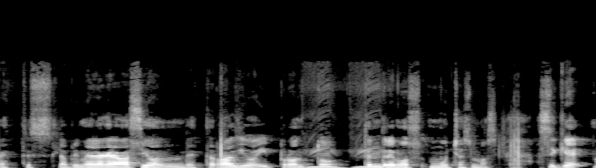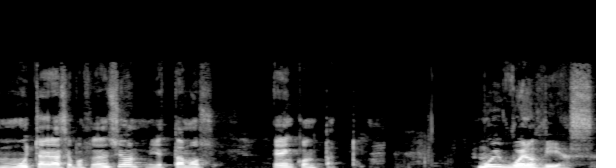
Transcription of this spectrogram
Esta es la primera grabación de esta radio y pronto tendremos muchas más. Así que muchas gracias por su atención y estamos en contacto. Muy buenos días.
